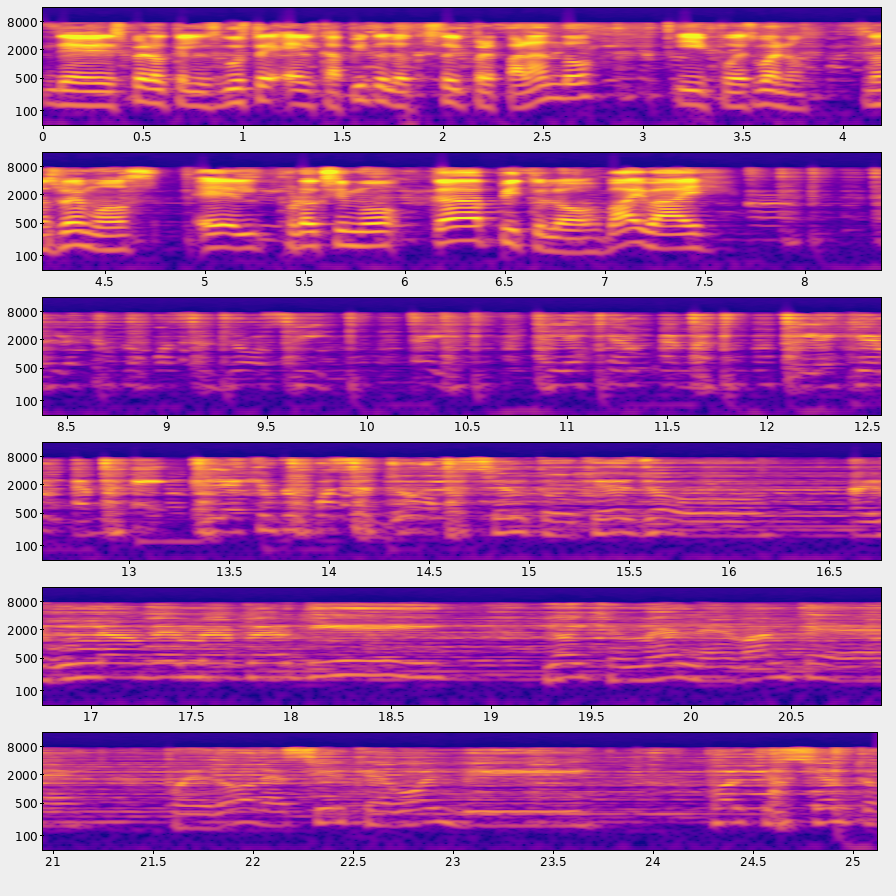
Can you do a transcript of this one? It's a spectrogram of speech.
espero que les guste el capítulo que estoy preparando. Y pues bueno, nos vemos el próximo capítulo. Bye bye. Siento que yo alguna vez me perdí y hoy que me levanté puedo decir que volví porque siento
